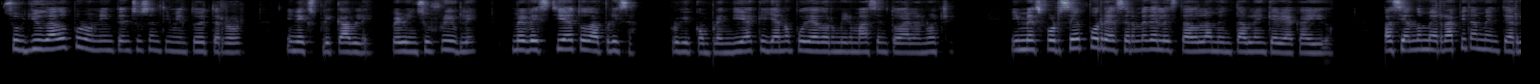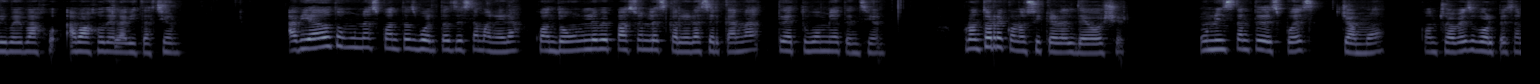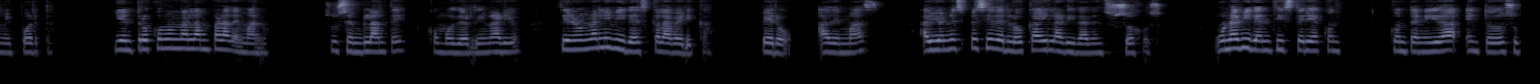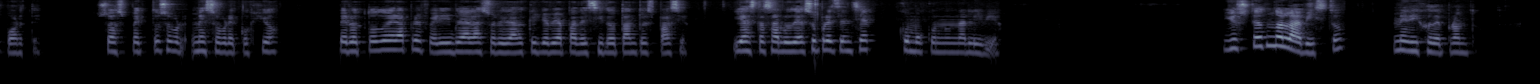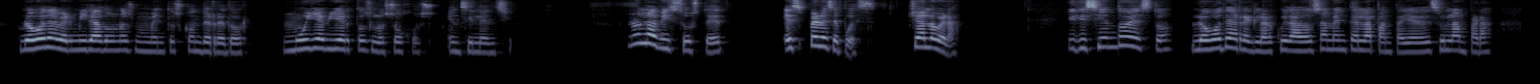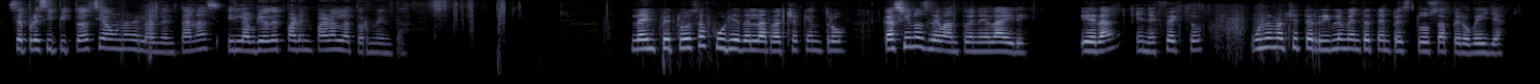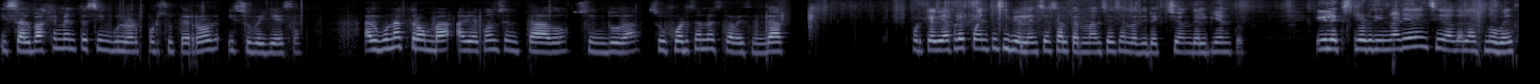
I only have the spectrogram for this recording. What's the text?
Subyugado por un intenso sentimiento de terror, inexplicable, pero insufrible, me vestía a toda prisa, porque comprendía que ya no podía dormir más en toda la noche, y me esforcé por rehacerme del estado lamentable en que había caído, paseándome rápidamente arriba y abajo de la habitación, había dado unas cuantas vueltas de esta manera cuando un leve paso en la escalera cercana retuvo mi atención. Pronto reconocí que era el de Osher. Un instante después llamó con suaves golpes a mi puerta y entró con una lámpara de mano. Su semblante, como de ordinario, Tenía una lividez calabérica, pero, además, había una especie de loca hilaridad en sus ojos, una evidente histeria contenida en todo su porte. Su aspecto me sobrecogió, pero todo era preferible a la soledad que yo había padecido tanto espacio, y hasta saludé a su presencia como con un alivio. ¿Y usted no la ha visto? me dijo de pronto, luego de haber mirado unos momentos con derredor, muy abiertos los ojos, en silencio. ¿No la ha visto usted? Espérese, pues. Ya lo verá. Y diciendo esto, luego de arreglar cuidadosamente la pantalla de su lámpara, se precipitó hacia una de las ventanas y la abrió de par en par a la tormenta. La impetuosa furia de la racha que entró casi nos levantó en el aire. Era, en efecto, una noche terriblemente tempestuosa pero bella, y salvajemente singular por su terror y su belleza. Alguna tromba había concentrado, sin duda, su fuerza en nuestra vecindad, porque había frecuentes y violencias alternancias en la dirección del viento, y la extraordinaria densidad de las nubes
